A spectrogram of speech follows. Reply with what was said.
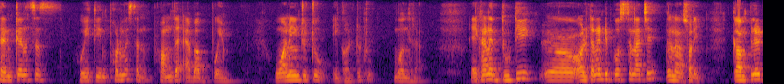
sentences with information from the above poem, one into two equal to two. বন্ধুরা, এখানে দুটি অল্টারনেটিভ কোশ্চেন আছে, না সরি কমপ্লিট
